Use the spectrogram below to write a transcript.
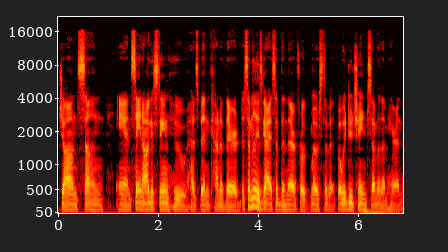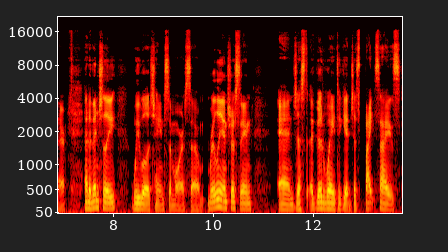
John Sung, and St. Augustine, who has been kind of there. Some of these guys have been there for most of it, but we do change some of them here and there. And eventually we will change some more. So, really interesting and just a good way to get just bite sized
